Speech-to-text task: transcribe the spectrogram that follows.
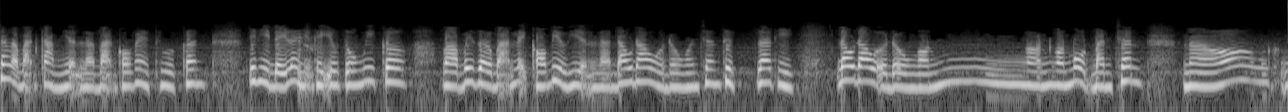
chắc là bạn cảm nhận là bạn có vẻ thừa cân. Thế thì đấy là những cái yếu tố nguy cơ. Và bây giờ bạn lại có biểu hiện là đau đau ở đầu ngón chân. Thực ra thì đau đau ở đầu ngón ngón ngón một bàn chân nó ừ,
